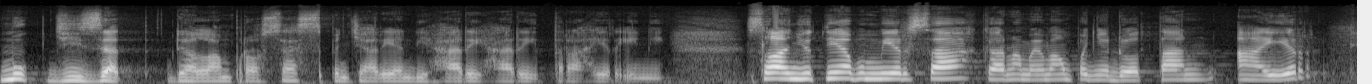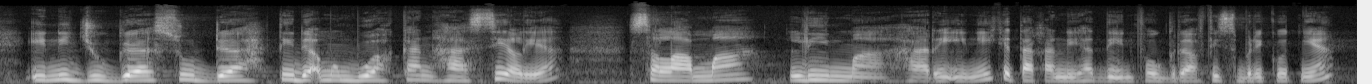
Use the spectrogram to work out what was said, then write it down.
mukjizat dalam proses pencarian di hari-hari terakhir ini. Selanjutnya pemirsa, karena memang penyedotan air ini juga sudah tidak membuahkan hasil ya selama lima hari ini. Kita akan lihat di infografis berikutnya.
